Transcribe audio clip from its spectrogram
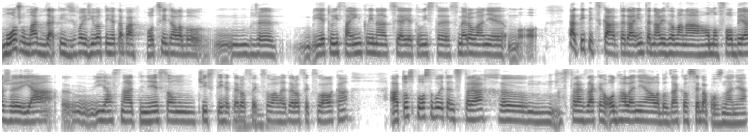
môžu mať v takých svojich životných etapách pocit, alebo mm, že je tu istá inklinácia, je tu isté smerovanie tá typická teda internalizovaná homofóbia, že ja, ja snáď nie som čistý heterosexuál, mhm. heterosexuálka. A to spôsobuje ten strach, strach z akého odhalenia alebo z akého seba poznania.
